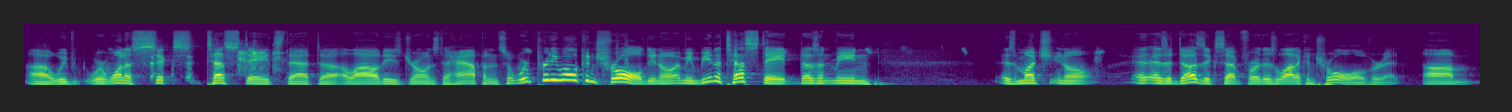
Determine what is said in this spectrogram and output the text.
Uh, we've, we're one of six test states that uh, allow these drones to happen, and so we're pretty well controlled. You know, I mean, being a test state doesn't mean as much, you know, as it does, except for there's a lot of control over it. Um,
